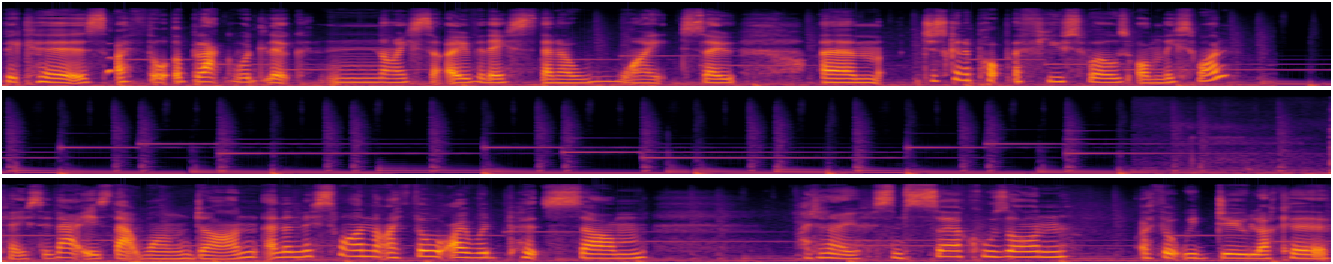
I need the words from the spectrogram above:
because I thought the black would look nicer over this than a white. So, um, just going to pop a few swirls on this one. Okay, so that is that one done. And then this one, I thought I would put some, I don't know, some circles on. I thought we'd do like a,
